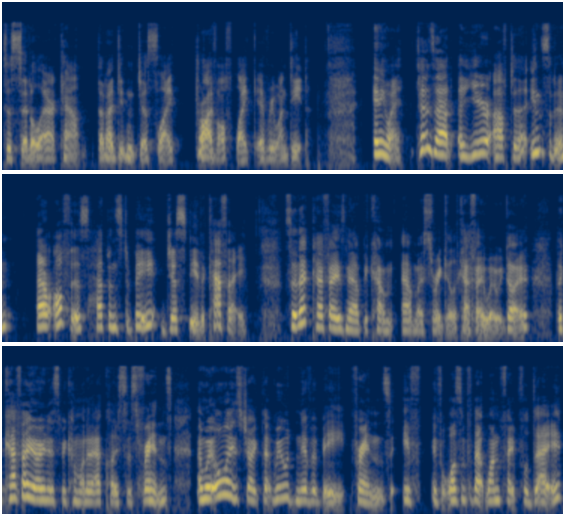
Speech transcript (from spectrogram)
to settle our account, that I didn't just like drive off like everyone did. Anyway, turns out a year after that incident, our office happens to be just near the cafe. So that cafe has now become our most regular cafe where we go. The cafe owner has become one of our closest friends, and we always joke that we would never be friends if if it wasn't for that one fateful day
